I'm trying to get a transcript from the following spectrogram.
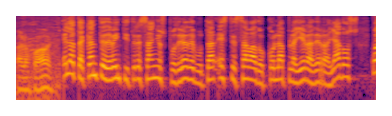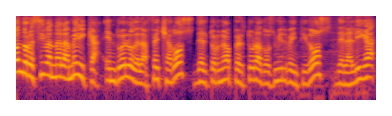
para los jugadores. El atacante de 23 años podría debutar este sábado con la playera de Rayados cuando reciban al América en duelo de la fecha 2 del torneo Apertura 2022 de la Liga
